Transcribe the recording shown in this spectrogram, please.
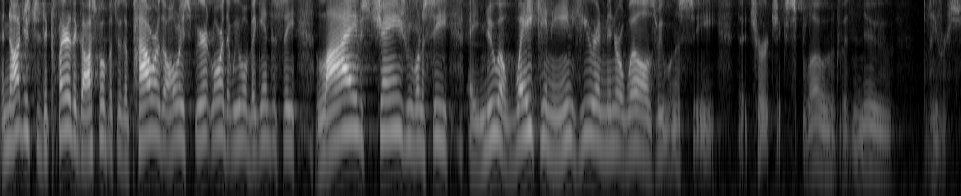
and not just to declare the gospel, but through the power of the Holy Spirit, Lord, that we will begin to see lives change. We want to see a new awakening here in Mineral Wells. We want to see the church explode with new believers.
